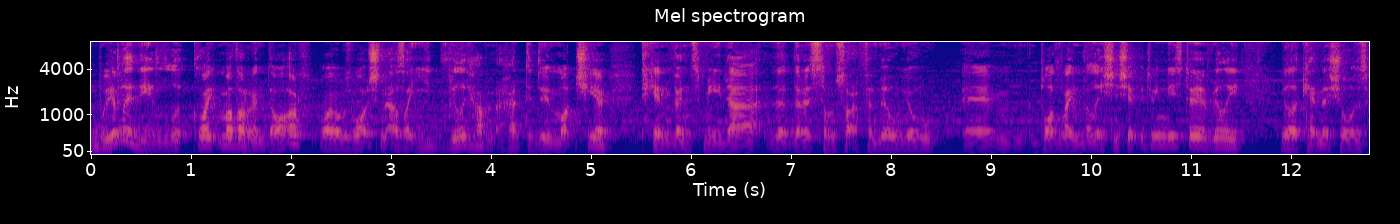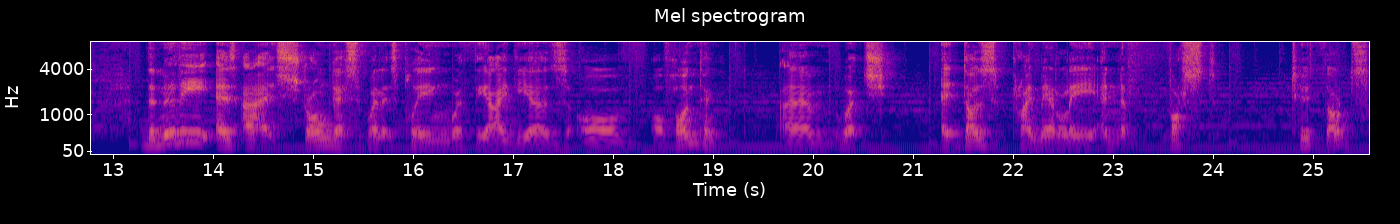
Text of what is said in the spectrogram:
weirdly they look like mother and daughter. While I was watching it, I was like, you really haven't had to do much here to convince me that, that there is some sort of familial um, bloodline relationship between these two. It really, really kind of shows. The movie is at its strongest when it's playing with the ideas of of haunting, um, which it does primarily in the first two thirds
